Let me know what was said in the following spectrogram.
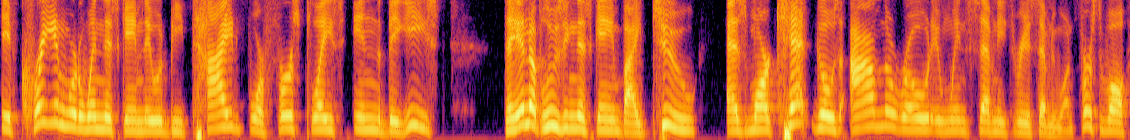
if Creighton were to win this game, they would be tied for first place in the Big East. They end up losing this game by two as Marquette goes on the road and wins 73 to 71. First of all,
